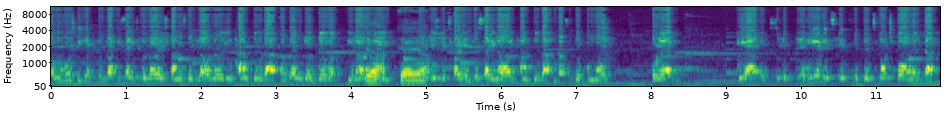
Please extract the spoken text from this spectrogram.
Well, the worst thing you can probably say to an Irishman is that, oh no, you can't do that, but then he'll do it. You know what yeah, I mean? Yeah, yeah. It, it's for him to say, no, I can't do that, and that's a different word. But um, yeah, it's it, here it's it, it, it's much more like that.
